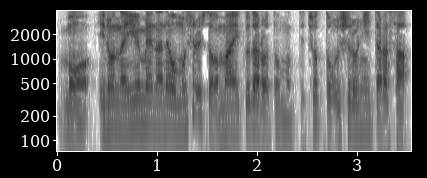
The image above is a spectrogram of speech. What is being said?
もういろんな有名なね、面白い人が前行くだろうと思ってちょっと後ろにいたらさ、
